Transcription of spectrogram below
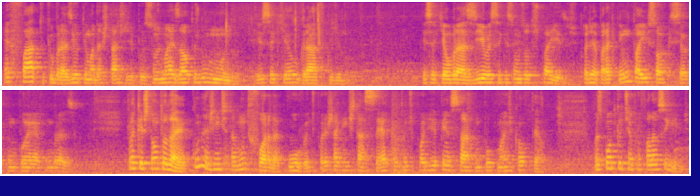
É fato que o Brasil tem uma das taxas de reposições mais altas do mundo. Esse aqui é o gráfico de novo. Esse aqui é o Brasil, esse aqui são os outros países. Pode reparar que tem um país só que se acompanha com o Brasil. Então a questão toda é, quando a gente está muito fora da curva, a gente pode achar que a gente está certo, então a gente pode repensar com um pouco mais de cautela. Mas o ponto que eu tinha para falar é o seguinte.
